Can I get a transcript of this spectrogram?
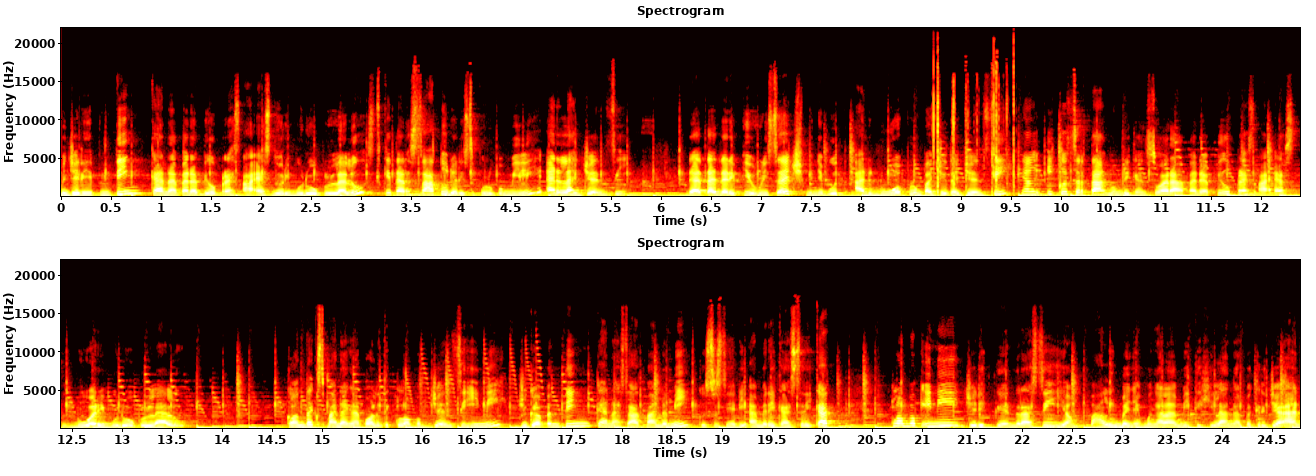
menjadi penting karena pada Pilpres AS 2020 lalu, sekitar satu dari 10 pemilih adalah Gen Z. Data dari Pew Research menyebut ada 24 juta Gen Z yang ikut serta memberikan suara pada Pilpres AS 2020 lalu. Konteks pandangan politik kelompok Gen Z ini juga penting karena saat pandemi, khususnya di Amerika Serikat, kelompok ini jadi generasi yang paling banyak mengalami kehilangan pekerjaan.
